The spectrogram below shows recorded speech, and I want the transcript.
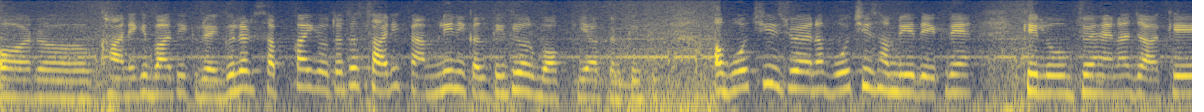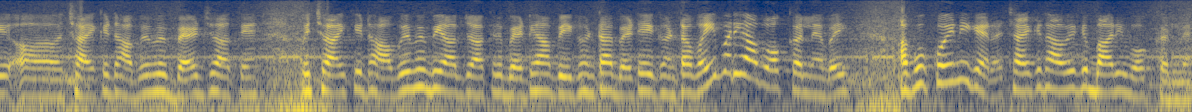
और खाने के बाद एक रेगुलर सबका ही होता था, सारी फैमिली निकलती थी और वॉक किया करती थी। अब वो चीज़ जो है ना, वो चीज़ हम ये देख रहे हैं कि लोग जो है ना जाके चाय के ढाबे में बैठ जाते हैं। भाई, चाय के ढाबे में भी आप जाकर बैठे आप एक घंटा बैठे, एक घंटा, वहीं पर ही आप वॉक कर लें भाई। आपको कोई नहीं कह रहा, चाय के ढाबे के बाहर ही वॉक कर लें।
